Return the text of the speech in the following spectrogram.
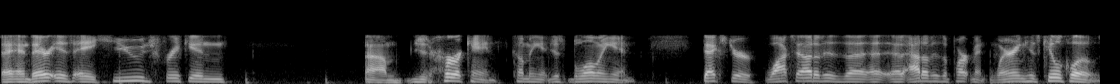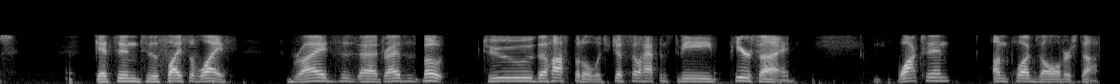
and there is a huge freaking um just hurricane coming in, just blowing in. Dexter walks out of his uh, out of his apartment wearing his kill clothes, gets into the slice of life, rides his uh, drives his boat to the hospital, which just so happens to be Pierside. Walks in, unplugs all of her stuff.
